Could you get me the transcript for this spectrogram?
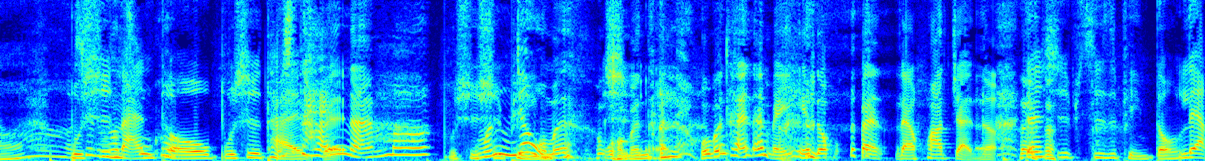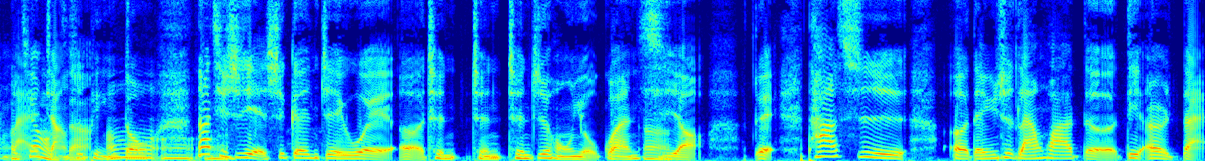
啊，不是南投，不是台是台南吗？不是，我们像我们 我们 我们台南每一年都办兰花展呢，但是是屏东量来讲是屏东，那其实也是跟这位呃陈陈陈志宏有关系哦。对，他是呃等于是兰花的第二代，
